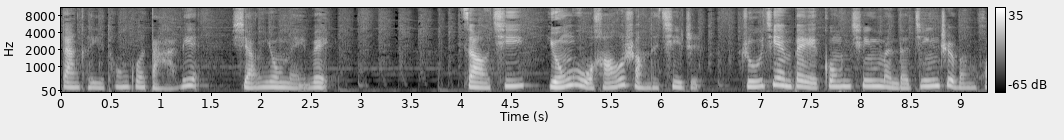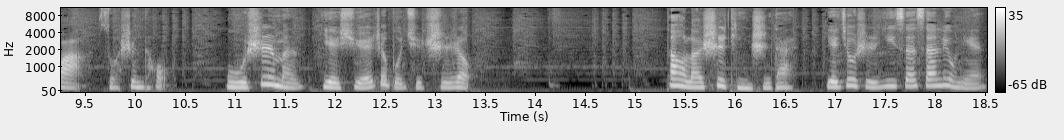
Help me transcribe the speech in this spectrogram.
但可以通过打猎享用美味。早期勇武豪爽的气质，逐渐被公卿们的精致文化所渗透，武士们也学着不去吃肉。到了世挺时代，也就是一三三六年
